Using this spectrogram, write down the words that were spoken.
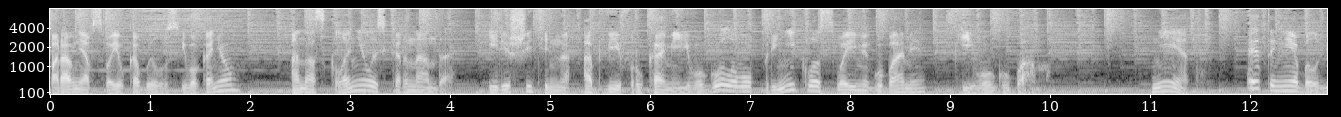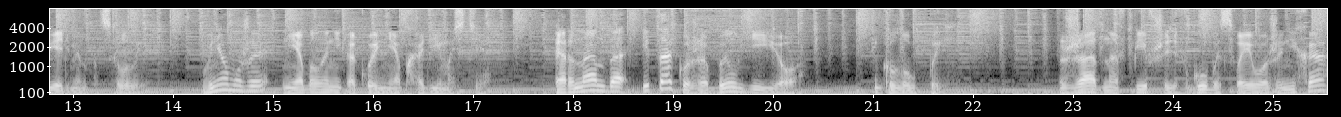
Поравняв свою кобылу с его конем, она склонилась к Эрнандо и, решительно обвив руками его голову, приникла своими губами к его губам. Нет, это не был ведьмин поцелуй. В нем уже не было никакой необходимости. Эрнандо и так уже был ее глупый. Жадно впившись в губы своего жениха,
